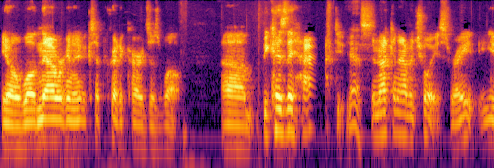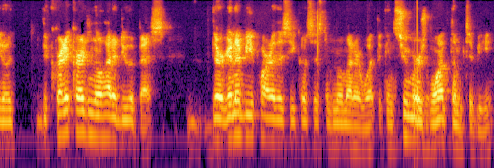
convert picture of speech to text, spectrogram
you know, well, now we're going to accept credit cards as well, um, because they have to. Yes. They're not going to have a choice, right? You know, the credit cards know how to do it best they're going to be part of this ecosystem no matter what. The consumers want them to be.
